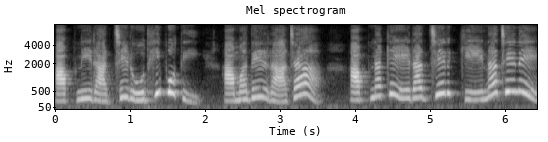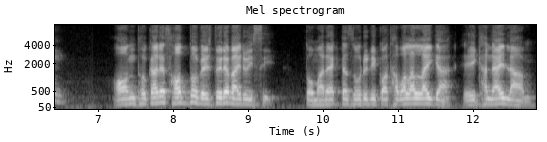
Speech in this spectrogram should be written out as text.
আপনি রাজ্যের অধিপতি আমাদের রাজা। আপনাকে এ রাজ্যের কে না চেনে? অন্ধকারে ছদ্মবেশ ধরে বাইর হইছি। তোমার একটা জরুরি কথা বলার লাইগা এইখানে আইলাম।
